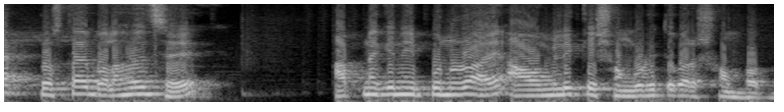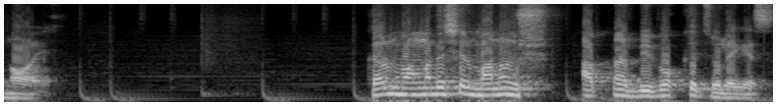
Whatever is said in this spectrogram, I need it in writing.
এক প্রস্তাবে বলা হয়েছে, আপনাকে নিয়ে পুনরায় আওয়ামী লীগকে সংগঠিত করা সম্ভব নয়। কারণ বাংলাদেশের মানুষ আপনার বিপক্ষে চলে গেছে।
